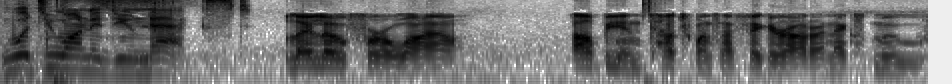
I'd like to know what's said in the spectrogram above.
What do you want to do next? Lay low for a while. I'll be in touch once I figure out our next move.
